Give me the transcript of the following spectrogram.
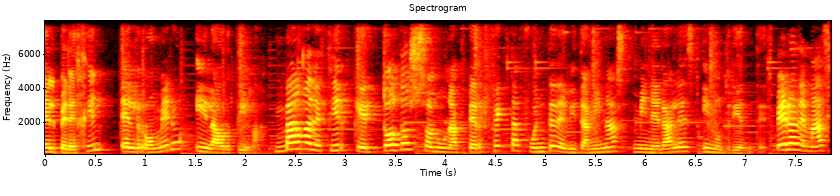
el perejil, el romero y la ortiga. Valga decir que todos son una perfecta fuente de vitaminas, minerales y nutrientes. Pero además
